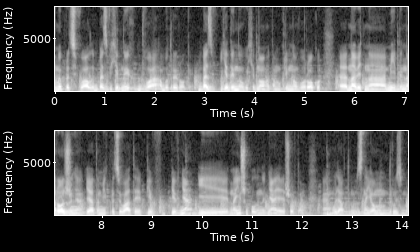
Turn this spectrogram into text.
Ми працювали без вихідних два або три роки, без єдиного вихідного, там окрім нового року. Е, Навіть на мій день народження я там міг працювати пів півдня, і на іншу половину дня я йшов там, е, гуляв там з знайомими, друзями.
